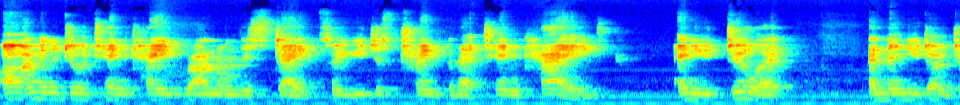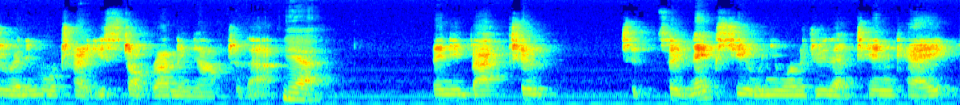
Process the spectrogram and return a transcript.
Oh, I'm going to do a 10k run on this date, so you just train for that 10k, and you do it, and then you don't do any more train. You stop running after that. Yeah. then you're back to, to so next year when you want to do that 10k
